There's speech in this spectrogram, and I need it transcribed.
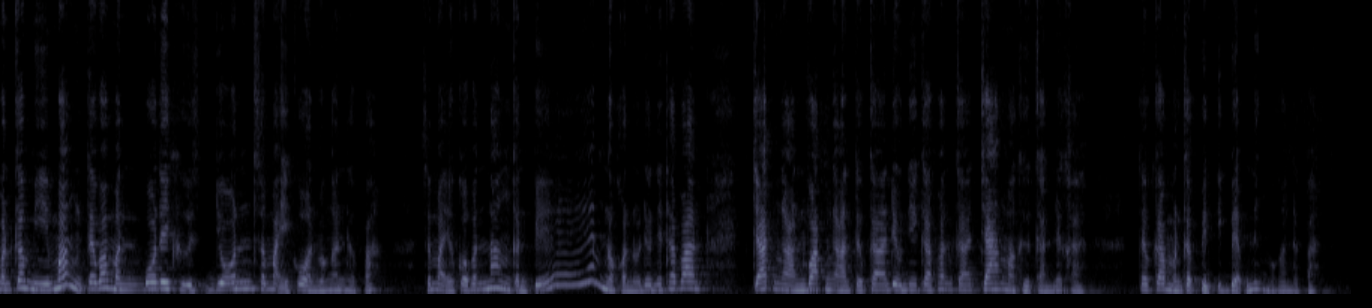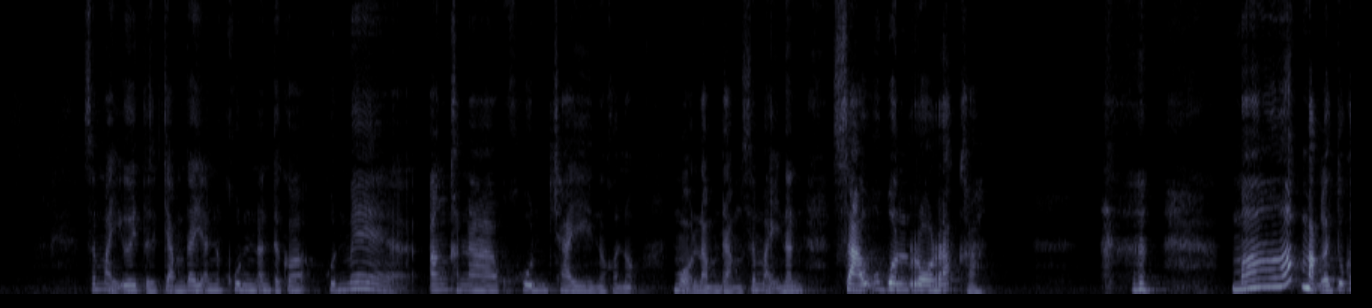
มันก็มีมั่ง แต่ว่ามันบ่ได้คือย้อนสมัยก่อนว่างั้นเถอะปะสมัยก่อนมันนั่งกันเป๊มเนาะค่ะเนาะเดี๋ยวนี้ถ้าบ้านจัดงานวัดงานแต่การเดี๋ยวนี้ก็พันการจ้างมาคือกันเด้อค่ะ แต่ก็มันก็เป็นอีกแบบนึงว่างั้นเถอะปะสมัยเอ่ยเต๋อจำได้อันคุณ อันแต่ก็คุณแม่อังคณาคุณชัยเนาะค่ะเนาะหมอลำดังสมัยนั้น สาวอุบลรอรักค่ะ มากมักเลยตุ๊ก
